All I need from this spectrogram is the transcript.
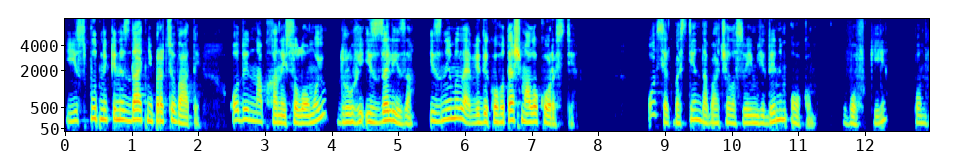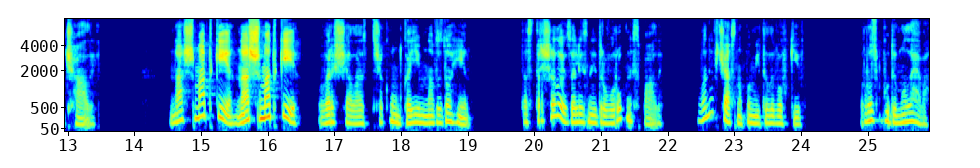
її спутники не здатні працювати. Один напханий соломою, другий із заліза, і з ними лев, від якого теж мало користі. Ось як Бастінда бачила своїм єдиним оком. Вовки помчали. На шматки, на шматки. верщала чаклунка їм навздогін. Та страшило і залізний дроворуб не спали. Вони вчасно помітили вовків. Розбудемо лева,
